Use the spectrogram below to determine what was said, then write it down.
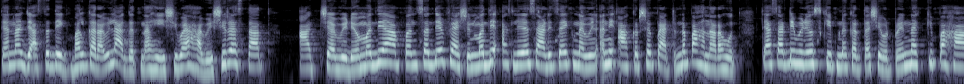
त्यांना जास्त देखभाल करावी लागत नाही शिवाय हवेशीर असतात. आजच्या व्हिडिओमध्ये आपण सध्या फॅशनमध्ये असलेल्या साडीचा एक नवीन आणि आकर्षक पॅटर्न पाहणार आहोत. त्यासाठी व्हिडिओ स्किप न करता शेवटपर्यंत नक्की पहा.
